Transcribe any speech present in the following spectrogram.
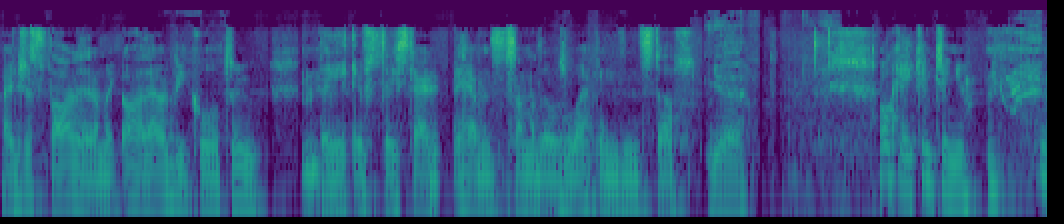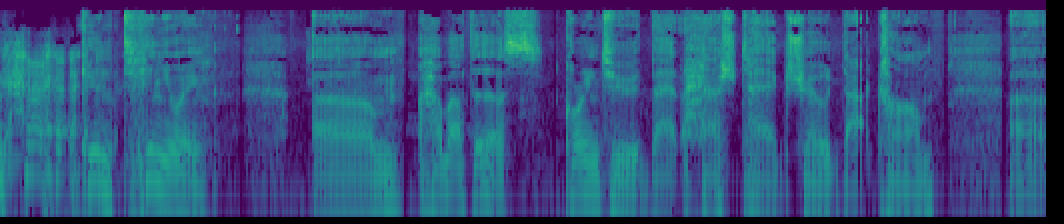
I just thought of it. I'm like, oh, that would be cool too. They if they started having some of those weapons and stuff. Yeah. Okay, continue. Continuing. Um, how about this? According to that hashtag show.com, uh,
